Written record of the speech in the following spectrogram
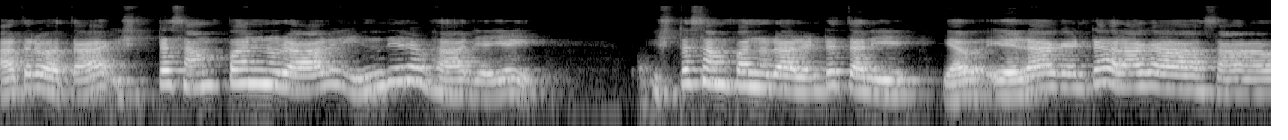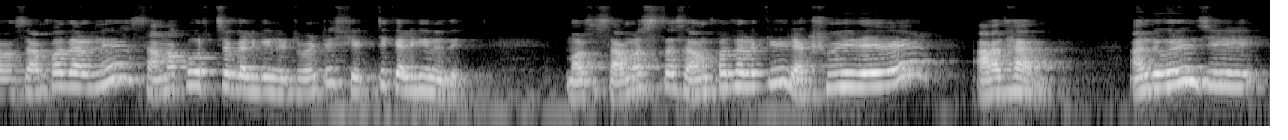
ఆ తర్వాత ఇష్ట సంపన్నురాలు ఇందిర భార్యయ్యి ఇష్ట సంపన్నురాలంటే తను ఎలాగంటే అలాగా సంపదల్ని సమకూర్చగలిగినటువంటి శక్తి కలిగినది. మా సమస్త సంపదలకి లక్ష్మీదేవే ఆధారం. అందు గురించి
